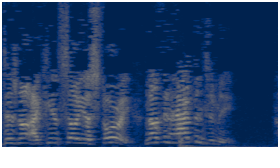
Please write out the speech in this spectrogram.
There's no, I can't sell you a story. Nothing happened to me.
